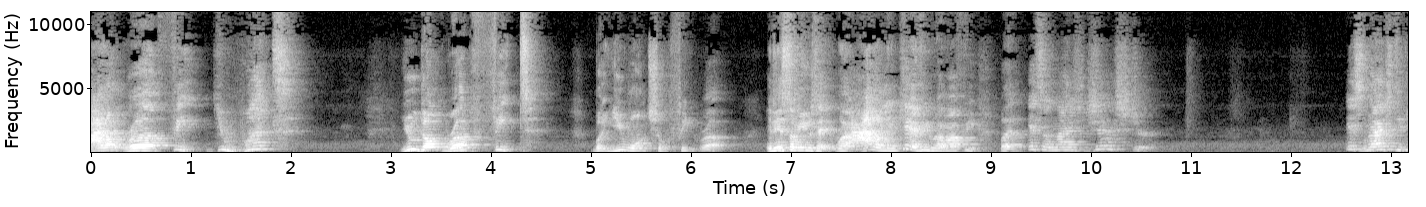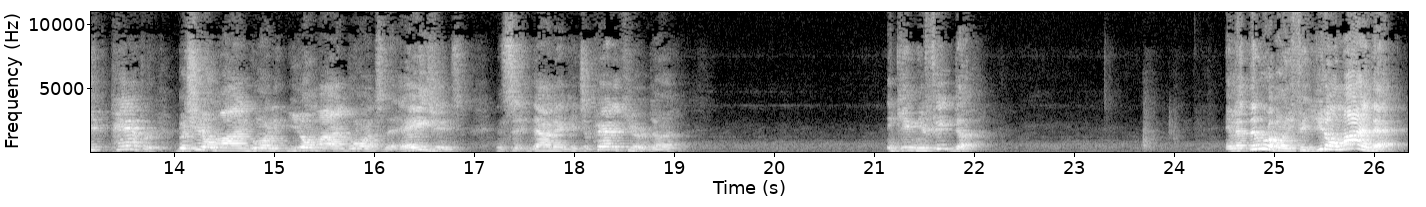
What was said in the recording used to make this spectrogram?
I don't rub feet. You what? You don't rub feet, but you want your feet rubbed. And then some of you say, well, I don't even care if you rub my feet, but it's a nice gesture. It's nice to get pampered, but you don't mind going. You don't mind going to the Asians and sitting down there and get your pedicure done and getting your feet done and let them rub on your feet. You don't mind that.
